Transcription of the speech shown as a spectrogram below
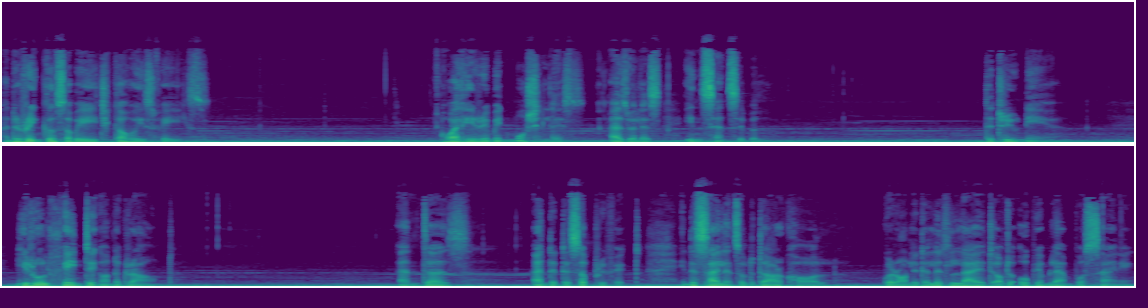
and the wrinkles of age cover his face. While he remained motionless as well as insensible. They drew near. He rolled fainting on the ground and thus ended the sub-prefect in the silence of the dark hall, where only the little light of the opium lamp was shining.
